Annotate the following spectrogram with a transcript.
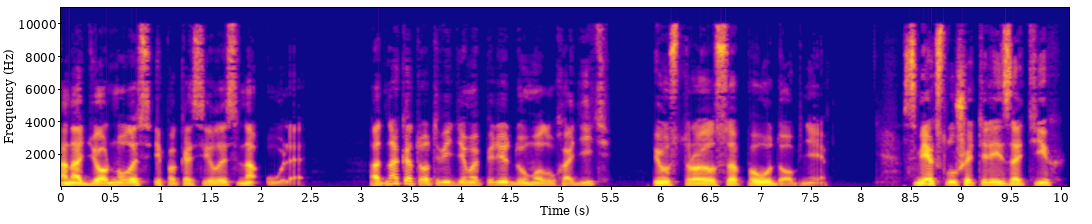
Она дернулась и покосилась на Уле. Однако тот, видимо, передумал уходить и устроился поудобнее. Смех слушателей затих,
